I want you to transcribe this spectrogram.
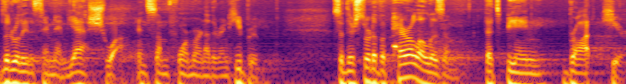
Literally the same name, Yeshua, in some form or another in Hebrew. So there's sort of a parallelism that's being brought here,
